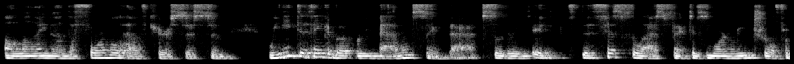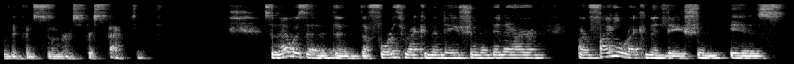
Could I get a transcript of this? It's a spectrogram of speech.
align on the formal healthcare system we need to think about rebalancing that so that it, the fiscal aspect is more neutral from the consumer's perspective. So that was a, the, the fourth recommendation. And our, our final recommendation is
